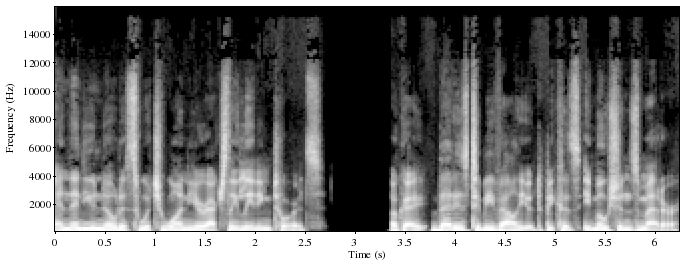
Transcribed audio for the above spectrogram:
And then you notice which one you're actually leaning towards. Okay, that is to be valued because emotions matter.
